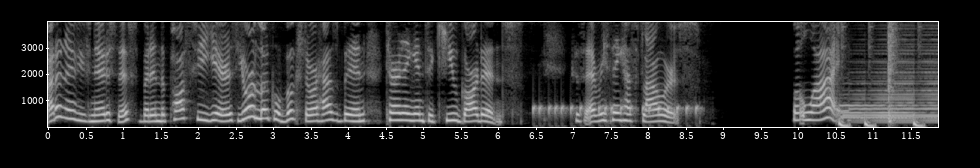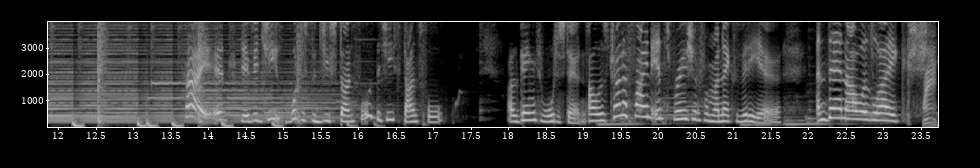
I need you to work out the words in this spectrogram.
I don't know if you've noticed this, but in the past few years, your local bookstore has been turning into Kew Gardens. Because everything has flowers. But why? Hi, it's Divya G. What does the G stand for? The G stands for. I was going to Waterstones. I was trying to find inspiration for my next video, and then I was like, shit.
